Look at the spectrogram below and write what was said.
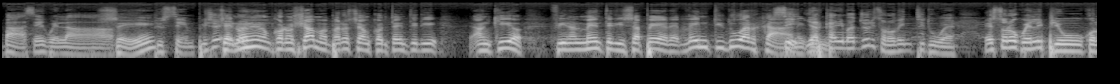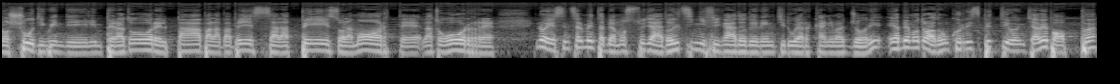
base, quella Sì. più semplice. Cioè, noi- noi non conosciamo, però siamo contenti di, anch'io, finalmente di sapere. 22 arcani. Sì, gli arcani maggiori sono 22 e sono quelli più conosciuti, quindi l'imperatore, il papa, la papessa, l'appeso, la morte, la torre. Noi essenzialmente abbiamo studiato il significato dei 22 arcani maggiori e abbiamo trovato un corrispettivo in chiave pop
